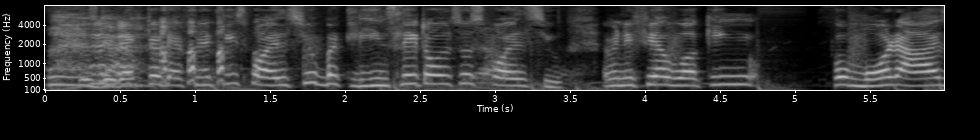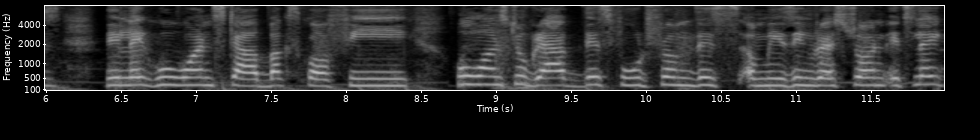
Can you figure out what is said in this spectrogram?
This director definitely spoils you, but clean slate also spoils you. I mean, if you are working for more hours, they're like, who wants Starbucks coffee? Who wants to grab this food from this amazing restaurant? It's like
